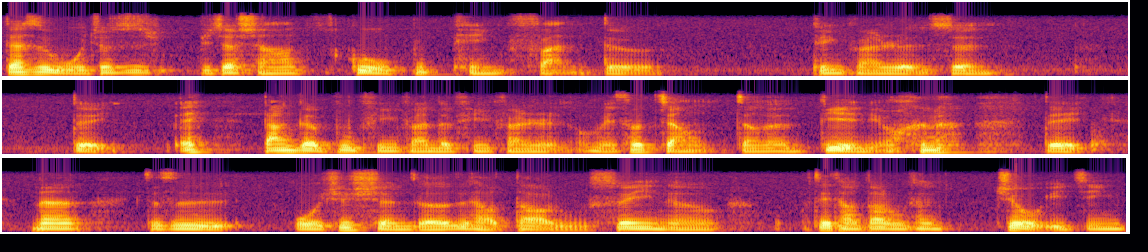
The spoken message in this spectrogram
但是我就是比较想要过不平凡的平凡人生，对，哎，当个不平凡的平凡人。我每次讲讲的很别扭，对，那就是我去选择这条道路，所以呢，这条道路上。就已经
